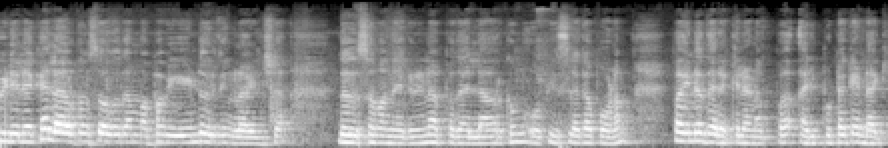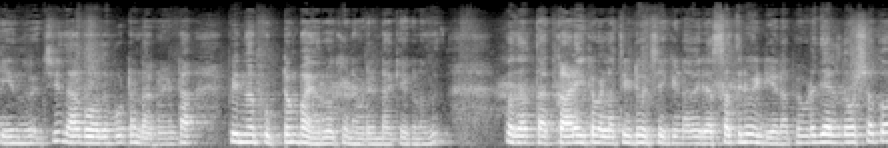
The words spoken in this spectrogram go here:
വീഡിയോയിലേക്ക് എല്ലാവർക്കും സ്വാഗതം. അപ്പോൾ വീണ്ടും ഒരു തിങ്കളാഴ്ച ദിവസം വന്നേക്കണേണ്. അപ്പോൾ അത് എല്ലാവർക്കും ഓഫീസിലൊക്കെ പോകണം അപ്പോൾ അതിന്റെ തിരക്കിലാണ്. അപ്പോൾ അരിപ്പുട്ടൊക്കെ ഉണ്ടാക്കിയെന്ന് വെച്ച് ഇതാ ഗോതമ്പുട്ട് ഉണ്ടാക്കണം കേട്ടോ ഇന്ന് പുട്ടും പയറും ഒക്കെയാണ് ഇവിടെ ഉണ്ടാക്കിയേക്കണത്. അപ്പോൾ ഇതാ തക്കാളിയൊക്കെ വെള്ളത്തിയിട്ട് വെച്ചേക്കണത് രസത്തിന് വേണ്ടിയാണ്. അപ്പോൾ ഇവിടെ ജലദോഷമൊക്കെ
